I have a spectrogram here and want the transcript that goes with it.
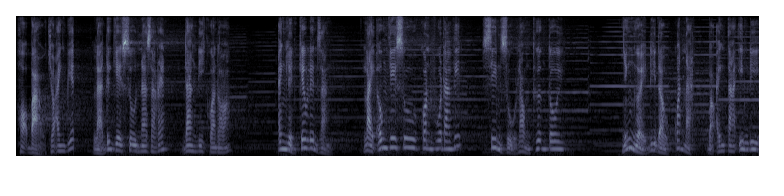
Họ bảo cho anh biết là Đức Giêsu Nazareth đang đi qua đó. Anh liền kêu lên rằng: Lạy ông Giêsu con vua David, xin rủ lòng thương tôi. Những người đi đầu quan nạt bảo anh ta im đi,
